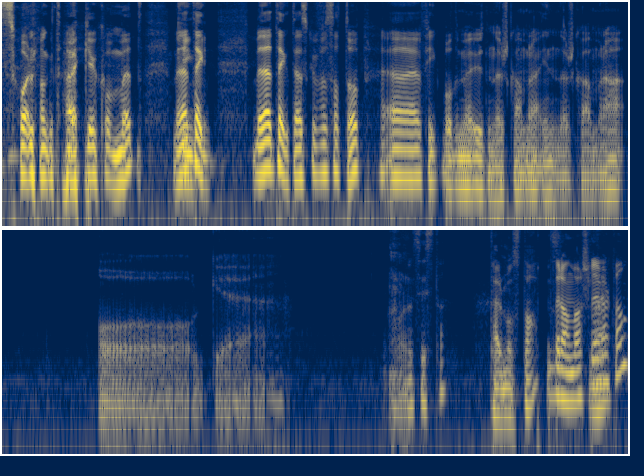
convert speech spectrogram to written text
så langt har jeg ikke kommet. Men jeg, tenkte, men jeg tenkte jeg skulle få satt opp. Eh, Jeg fikk både med utendørskamera, innendørskamera og uh, Hva var det siste? Termostat? Brannvarsler, i hvert fall.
